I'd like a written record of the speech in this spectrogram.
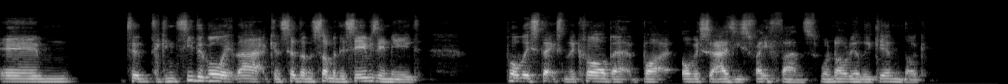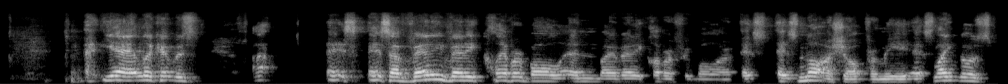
Um, to, to concede a goal like that, considering some of the saves he made, probably sticks in the craw a bit. But obviously, as he's Fife fans, we're not really caring, Doug. Yeah, look, it was. It's it's a very very clever ball in by a very clever footballer. It's it's not a shot for me. It's like those,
